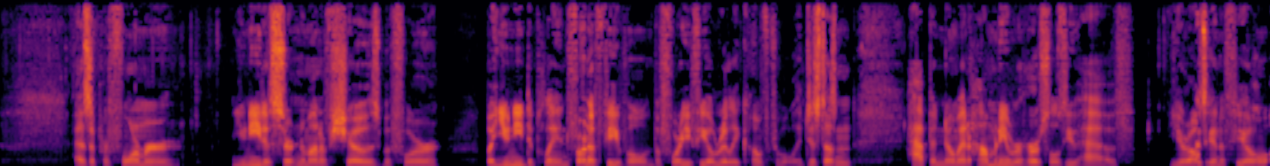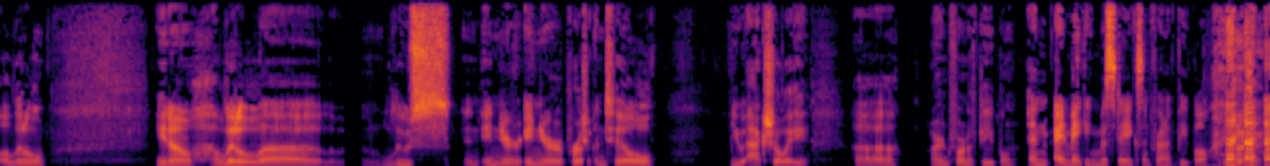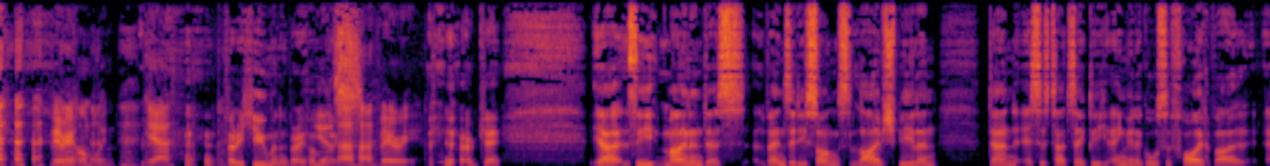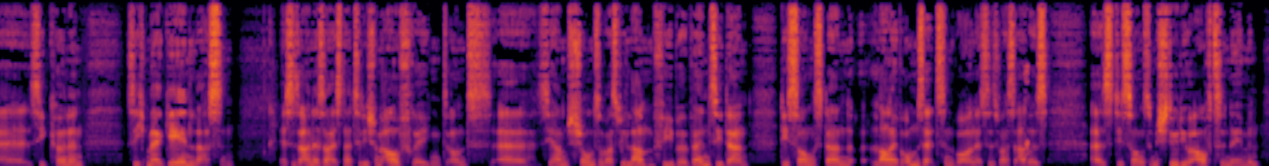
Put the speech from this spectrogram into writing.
as a performer, you need a certain amount of shows before, but you need to play in front of people before you feel really comfortable. It just doesn't happen no matter how many rehearsals you have. You're always going to feel a little, you know, a little uh, loose in, in your in your approach until you actually uh, are in front of people. And and making mistakes in front of people. Very humbling. yeah. Very human and very humbling. Yes, very. Ja, okay. Ja, Sie meinen, dass wenn Sie die Songs live spielen, dann ist es tatsächlich irgendwie eine große Freude, weil äh, Sie können sich mehr gehen lassen. Es ist einerseits natürlich schon aufregend und äh, Sie haben schon sowas wie Lampenfieber, wenn Sie dann die Songs dann live umsetzen wollen. Es ist was anderes, als die Songs im Studio aufzunehmen.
